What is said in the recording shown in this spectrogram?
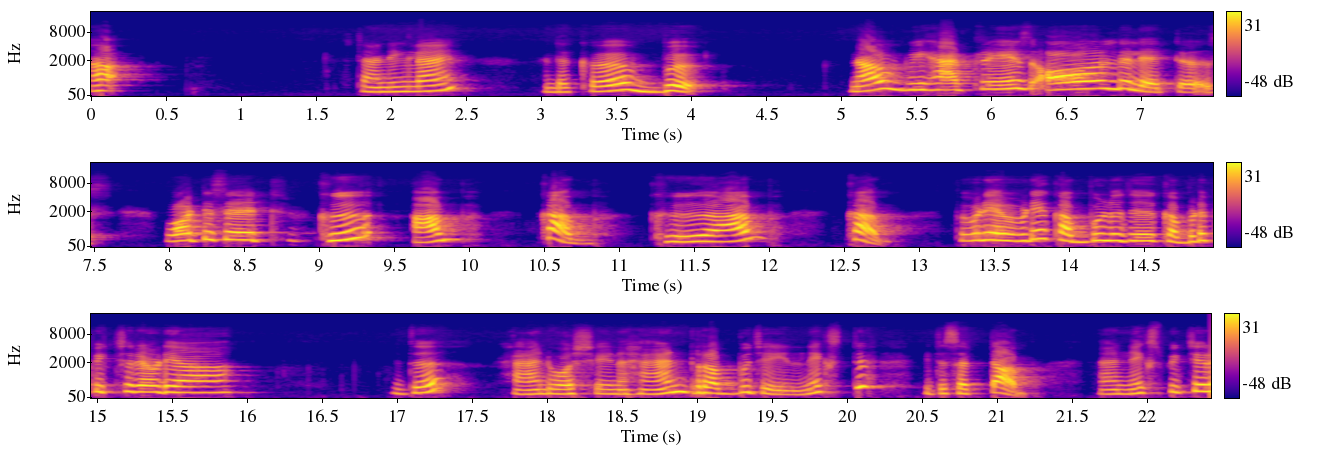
A. Standing line and a curve. B. Now we have traced all the letters. What is it? K, ab, cub. K, ab, cub. ഇപ്പോൾ ഇവിടെ എവിടെയാ കബ് ഉള്ളത് കബിയുടെ പിക്ചർ എവിടെയാ ഇത് ഹാൻഡ് വാഷ് ചെയ്യുന്ന ഹാൻഡ് റബ്ബ് ചെയ്യുന്ന നെക്സ്റ്റ് ഇറ്റ് ഇസ് എ ടബ് ആൻഡ് നെക്സ്റ്റ് പിക്ചർ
